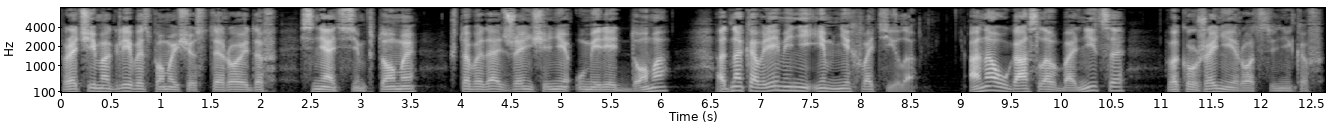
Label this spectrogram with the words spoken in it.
Врачи могли бы с помощью стероидов снять симптомы, чтобы дать женщине умереть дома, однако времени им не хватило. Она угасла в больнице в окружении родственников.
